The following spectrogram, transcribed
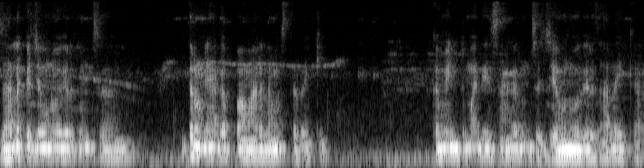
झालं का जेवण वगैरे तुमचं मित्रांनो या गप्पा मारायला मस्तपैकी कमेंटमध्ये सांगा तुमचं जेवण वगैरे झालंय का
